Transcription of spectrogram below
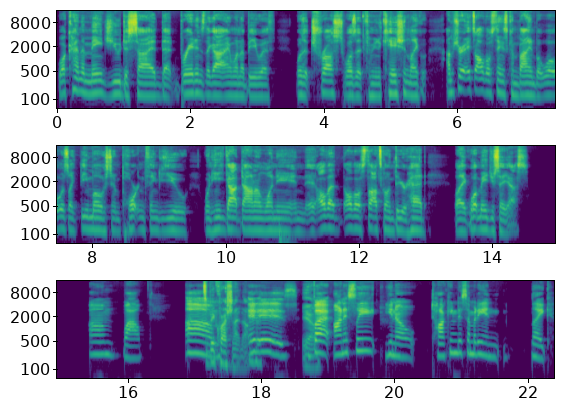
what kind of made you decide that Braden's the guy I want to be with? Was it trust? Was it communication? Like I'm sure it's all those things combined, but what was like the most important thing to you when he got down on one knee and it- all that all those thoughts going through your head? Like what made you say yes? Um, wow. Um, It's a big question, I know. It is. Yeah. But honestly, you know, talking to somebody and like,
